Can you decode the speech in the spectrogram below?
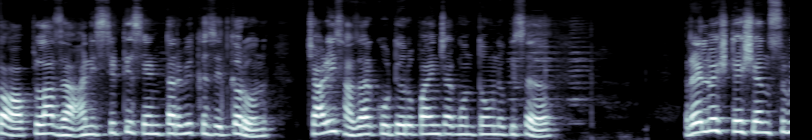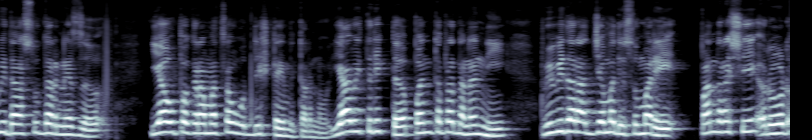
टॉप प्लाझा आणि सिटी सेंटर विकसित करून चाळीस हजार कोटी रुपयांच्या गुंतवणुकीसह रेल्वे स्टेशन सुविधा सुधारण्याचं या उपक्रमाचं उद्दिष्ट आहे मित्रांनो. या व्यतिरिक्त पंतप्रधानांनी विविध राज्यामध्ये सुमारे पंधराशे रोड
